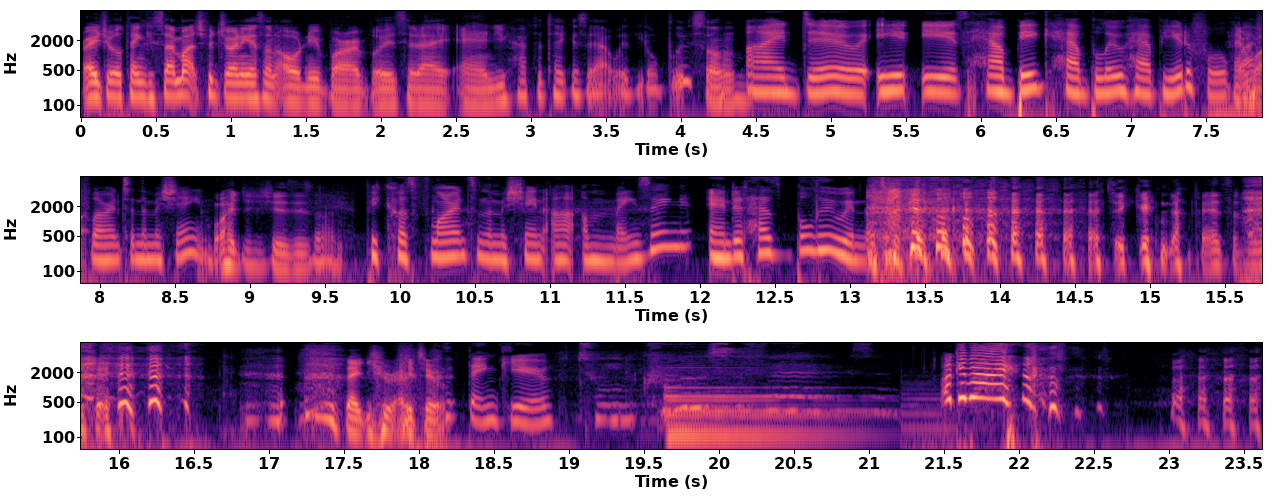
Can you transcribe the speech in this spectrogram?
Rachael, thank you so much for joining us on Old New Borrow Blue today. And you have to take us out with your blue song. I do. It is How Big, How Blue, How Beautiful Hey, by what- Florence and the Machine. Why did you choose this one? Because Florence and the Machine are amazing and it has blue in the title. That's a good enough answer for me. Thank you, Rachael. Thank you. Between a crucifix and Okay, bye!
